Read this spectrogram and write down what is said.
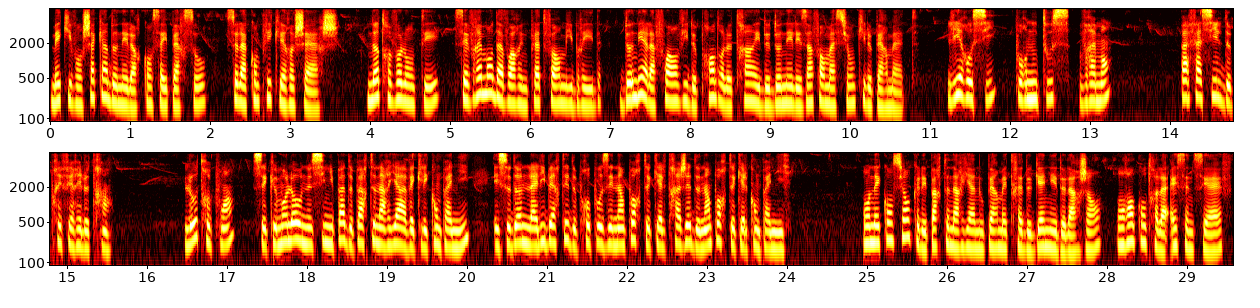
mais qui vont chacun donner leurs conseils perso, cela complique les recherches. Notre volonté, c'est vraiment d'avoir une plateforme hybride, donner à la fois envie de prendre le train et de donner les informations qui le permettent. Lire aussi, pour nous tous, vraiment? Pas facile de préférer le train. L'autre point, c'est que Mollo ne signe pas de partenariat avec les compagnies et se donne la liberté de proposer n'importe quel trajet de n'importe quelle compagnie. On est conscient que les partenariats nous permettraient de gagner de l'argent, on rencontre la SNCF,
